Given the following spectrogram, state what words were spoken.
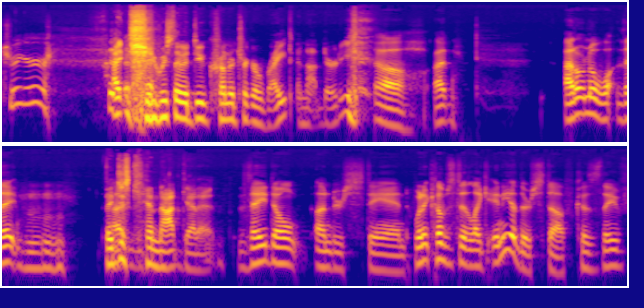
Trigger. I wish they would do Chrono Trigger right and not dirty. oh, I, I don't know what they. they I- just cannot get it. they don't understand when it comes to like any of their stuff because they've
